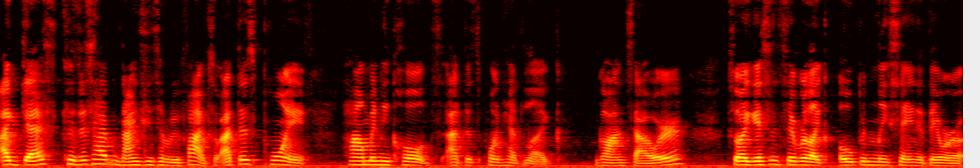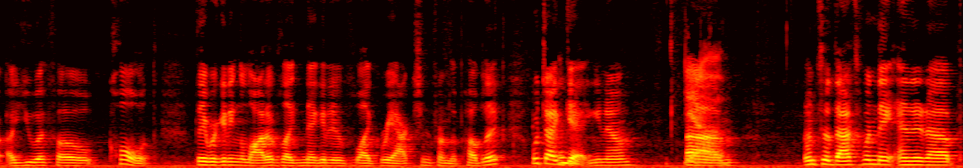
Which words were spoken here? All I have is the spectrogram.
I guess because this happened in 1975. So at this point, how many cults at this point had like gone sour? So I guess since they were like openly saying that they were a UFO cult, they were getting a lot of like negative like reaction from the public, which I get, you know. Yeah. Um, and so that's when they ended up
